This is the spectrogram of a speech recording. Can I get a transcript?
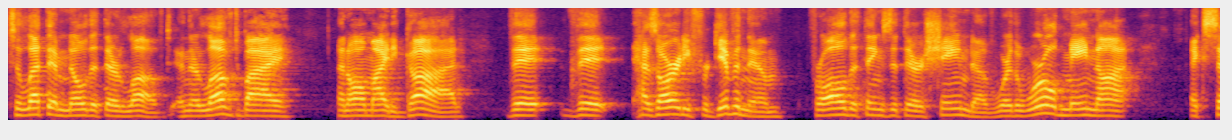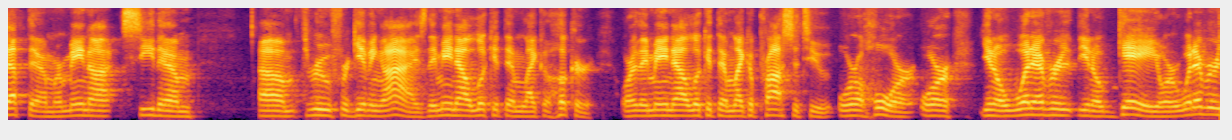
to let them know that they're loved and they're loved by an almighty god that that has already forgiven them for all the things that they're ashamed of where the world may not accept them or may not see them um, through forgiving eyes. They may now look at them like a hooker, or they may now look at them like a prostitute or a whore, or you know whatever you know, gay or whatever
